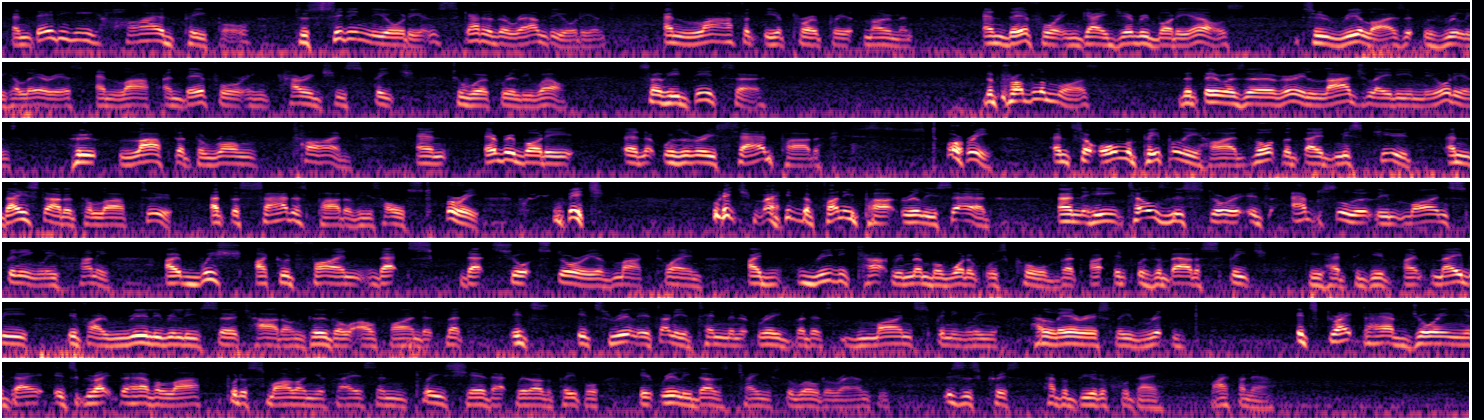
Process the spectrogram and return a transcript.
And then he hired people to sit in the audience, scattered around the audience, and laugh at the appropriate moment, and therefore engage everybody else to realize it was really hilarious and laugh, and therefore encourage his speech to work really well. So he did so. The problem was that there was a very large lady in the audience who laughed at the wrong time, and everybody, and it was a very sad part of his story and so all the people he hired thought that they'd miscued, and they started to laugh too at the saddest part of his whole story, which, which made the funny part really sad. And he tells this story, it's absolutely mind spinningly funny. I wish I could find that, that short story of Mark Twain. I really can't remember what it was called, but it was about a speech he had to give. I, maybe if I really, really search hard on Google, I'll find it. But it's it's really it's only a 10 minute read but it's mind spinningly hilariously written. It's great to have joy in your day. It's great to have a laugh put a smile on your face and please share that with other people. It really does change the world around you. This is chris. Have a beautiful day. Bye for now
